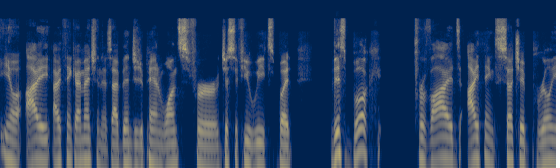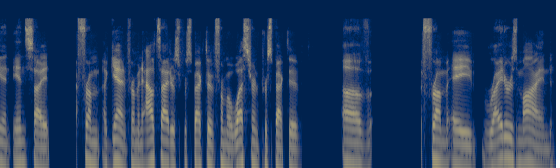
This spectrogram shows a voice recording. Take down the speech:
you know, I, I think I mentioned this. I've been to Japan once for just a few weeks, but this book provides, I think, such a brilliant insight from, again, from an outsider's perspective, from a Western perspective of, from a writer's mind,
